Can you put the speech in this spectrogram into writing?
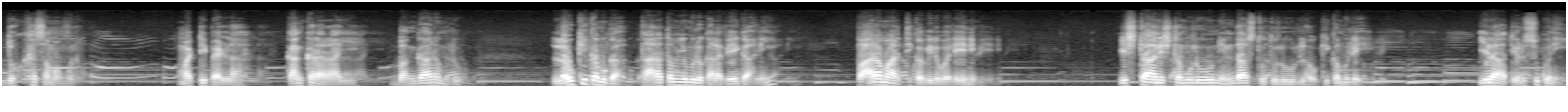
దుఃఖ సమములు మట్టిపెళ్ళ కంకరరాయి బంగారములు. లౌకికముగా తారతమ్యములు కలవే గాని పారమార్థిక విలువలేనివి ఇష్టానిష్టములు నిందాస్తుతులు లౌకికములే. ఇలా తెలుసుకుని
